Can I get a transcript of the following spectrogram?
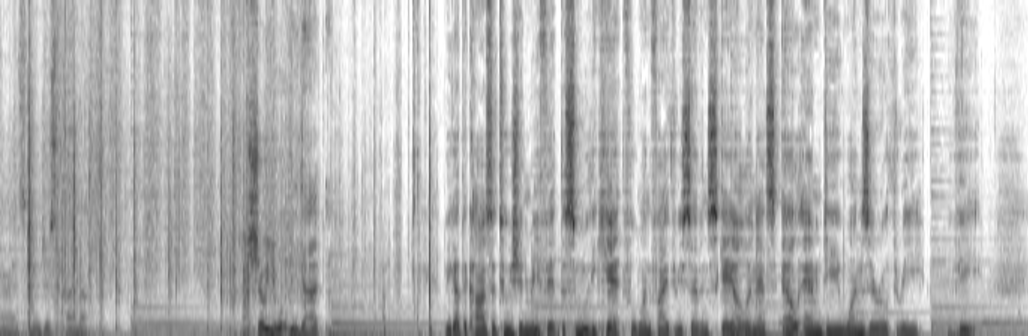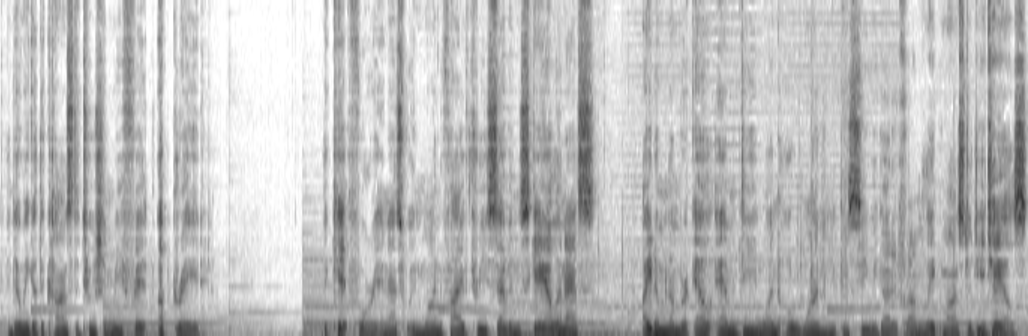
Alright, so let me just kind of show you what we got. We got the Constitution refit, the Smoothie Kit for 1537 scale, and that's LMD103V. And then we got the Constitution refit upgrade, the kit for it, and that's in 1537 scale, and that's item number LMD101. And you can see we got it from Lake Monster Details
